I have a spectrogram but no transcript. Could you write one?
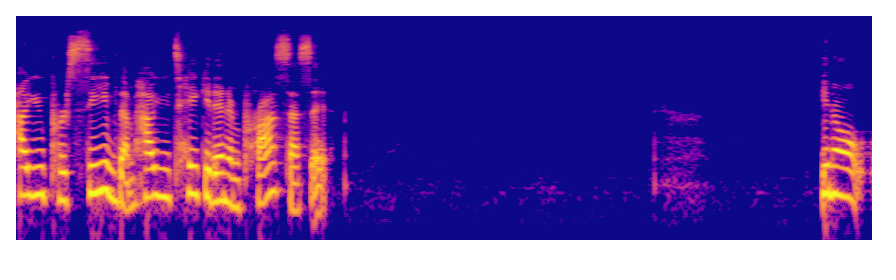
how you perceive them, how you take it in and process it. You know,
